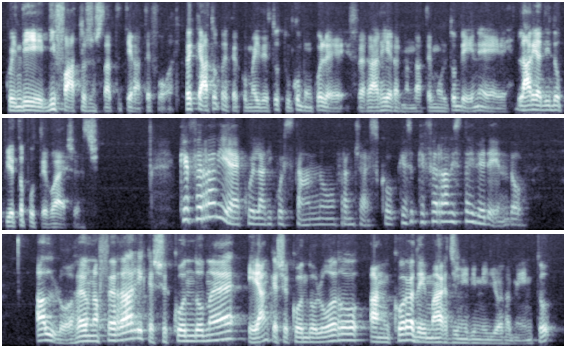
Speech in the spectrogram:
Quindi di fatto sono state tirate fuori. Peccato perché, come hai detto tu, comunque le Ferrari erano andate molto bene e l'area di doppietta poteva esserci. Che Ferrari è quella di quest'anno, Francesco? Che, che Ferrari stai vedendo? Allora, è una Ferrari che secondo me e anche secondo loro ha ancora dei margini di miglioramento,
